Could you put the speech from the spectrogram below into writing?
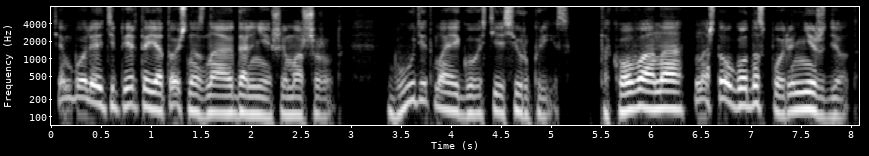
Тем более теперь-то я точно знаю дальнейший маршрут будет моей гостье сюрприз. Такого она, на что угодно спорю, не ждет.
